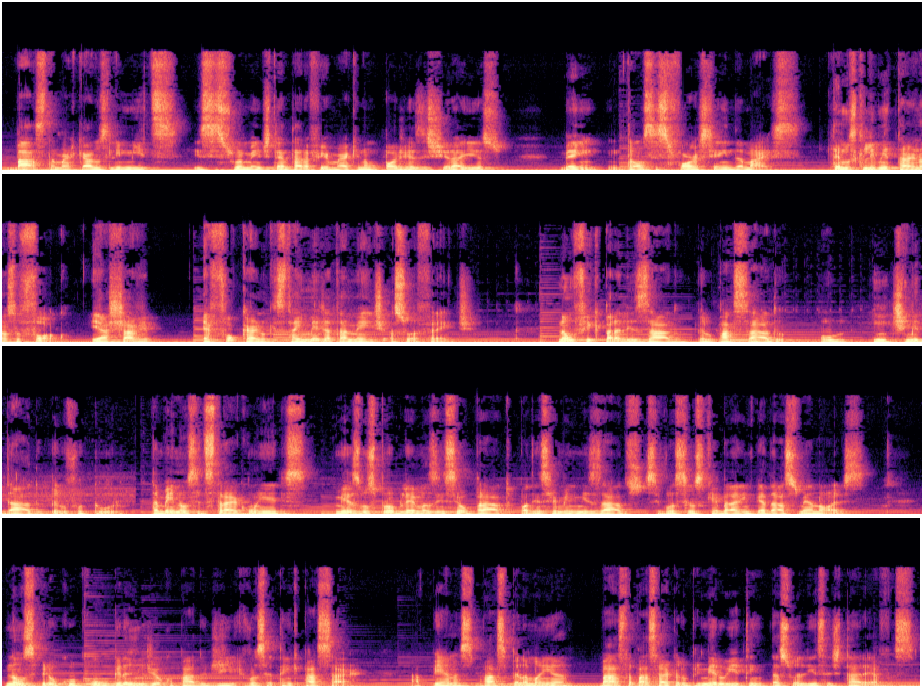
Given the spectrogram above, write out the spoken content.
Basta marcar os limites, e se sua mente tentar afirmar que não pode resistir a isso, bem, então se esforce ainda mais. Temos que limitar nosso foco, e a chave é focar no que está imediatamente à sua frente. Não fique paralisado pelo passado ou intimidado pelo futuro. Também não se distraia com eles. Mesmo os problemas em seu prato podem ser minimizados se você os quebrar em pedaços menores. Não se preocupe com o grande e ocupado dia que você tem que passar. Apenas passe pela manhã. Basta passar pelo primeiro item da sua lista de tarefas.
